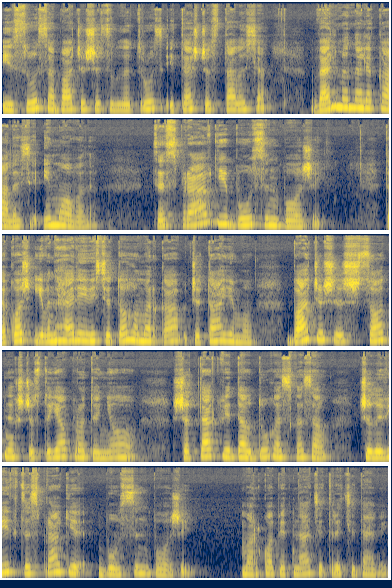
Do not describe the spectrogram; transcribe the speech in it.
Ісуса, бачивши землетрус і те, що сталося, вельми налякалися і мовили. Це справді був Син Божий. Також в Євангелії від святого Марка читаємо, бачивши сотник, що стояв проти нього, що так віддав духа, сказав, чоловік це справді був Син Божий. Марко 15, 39.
